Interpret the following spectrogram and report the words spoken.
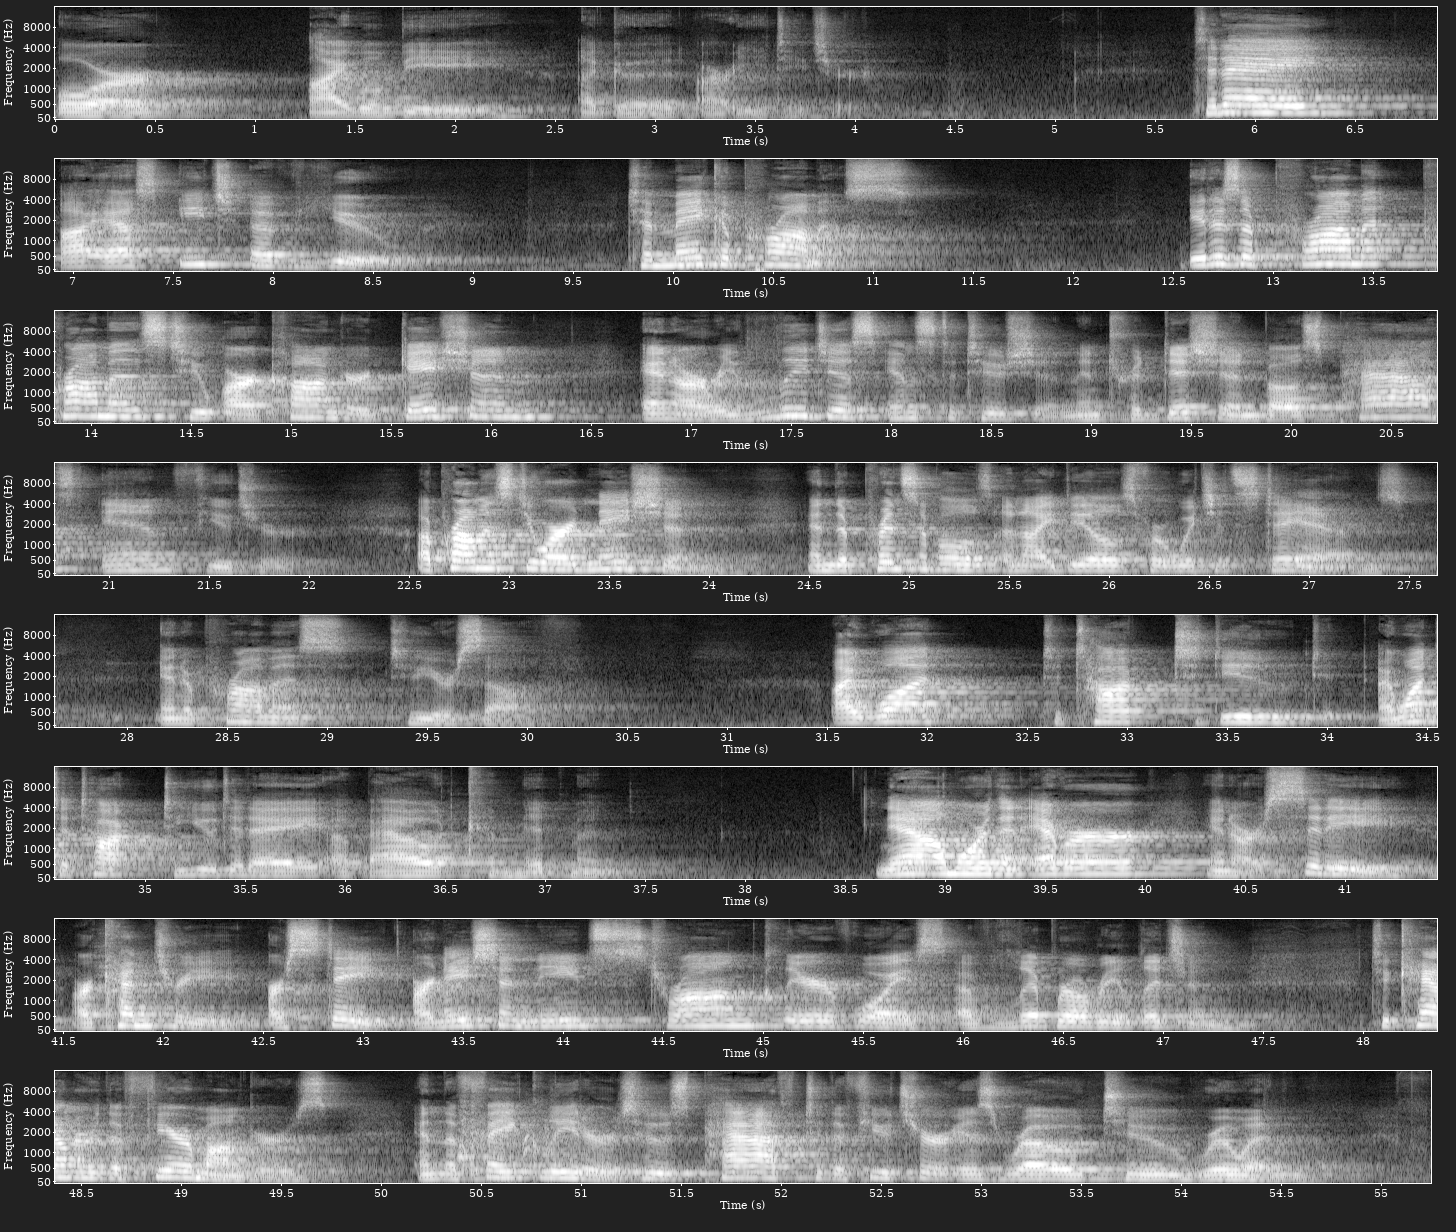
or I will be a good RE teacher. Today, I ask each of you to make a promise. It is a prom- promise to our congregation and our religious institution and tradition, both past and future. A promise to our nation and the principles and ideals for which it stands, and a promise to yourself. I want to talk to you, I want to talk to you today about commitment. Now more than ever in our city, our country, our state, our nation needs strong, clear voice of liberal religion to counter the fearmongers and the fake leaders whose path to the future is road to ruin.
